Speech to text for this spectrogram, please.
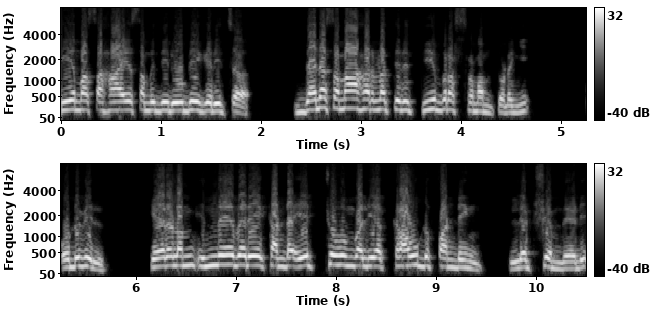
നിയമസഹായ സമിതി രൂപീകരിച്ച് ധനസമാഹരണത്തിന് തീവ്രശ്രമം തുടങ്ങി. ഒടുവിൽ കേരളം ഇന്നേ വരെ കണ്ട ഏറ്റവും വലിയ ക്രൗഡ് ഫണ്ടിംഗ് ലക്ഷ്യം നേടി.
